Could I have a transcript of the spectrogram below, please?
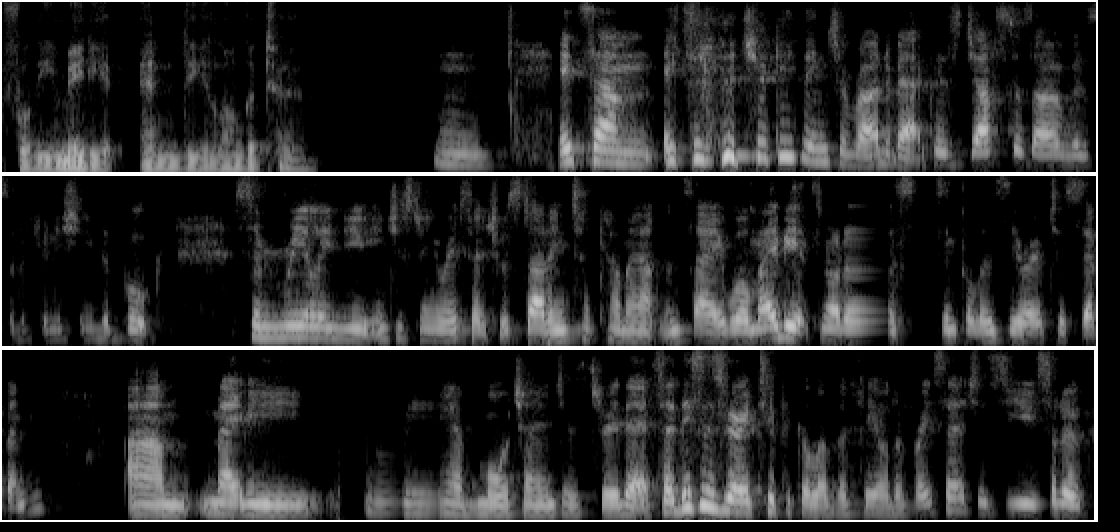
for the immediate and the longer term? Mm. It's um it's a tricky thing to write about because just as I was sort of finishing the book, some really new interesting research was starting to come out and say, well, maybe it's not as simple as zero to seven um, maybe we have more changes through there. So this is very typical of the field of research is you sort of,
